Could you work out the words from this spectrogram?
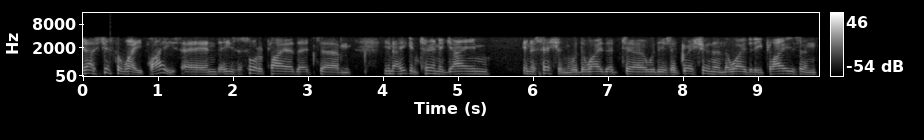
you know, it's just the way he plays. And he's the sort of player that, um, you know, he can turn a game in a session with the way that, uh, with his aggression and the way that he plays. And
